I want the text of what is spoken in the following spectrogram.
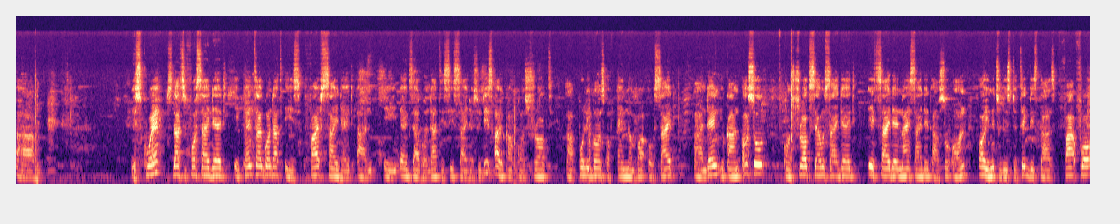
um, a square. So that's four-sided a pentagon that is five-sided and a hexagon that is six-sided. So this is how you can construct uh, polygons of n number of side. And then you can also construct seven-sided eight-sided nine-sided and so on. All you need to do is to take distance five four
